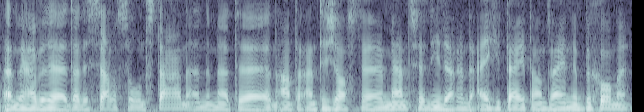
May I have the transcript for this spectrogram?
En we hebben, dat is zelfs zo ontstaan en met een aantal enthousiaste mensen die daar in de eigen tijd aan zijn begonnen.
